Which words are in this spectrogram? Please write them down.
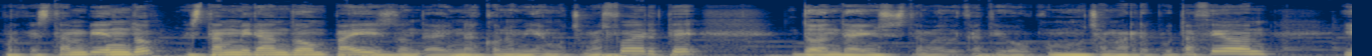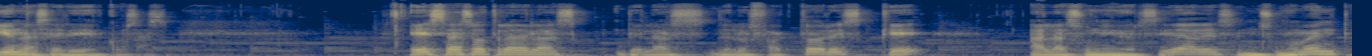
porque están viendo, están mirando a un país donde hay una economía mucho más fuerte, donde hay un sistema educativo con mucha más reputación y una serie de cosas. Esa es otra de las de las de los factores que a las universidades en su momento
